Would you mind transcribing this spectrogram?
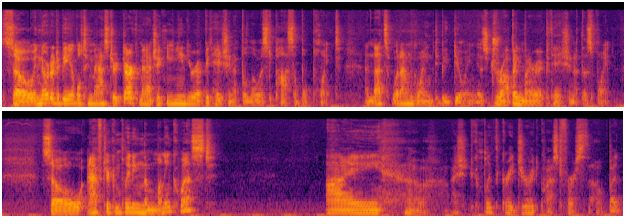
so, in order to be able to master dark magic, you need your reputation at the lowest possible point, and that's what I'm going to be doing is dropping my reputation at this point. So, after completing the money quest, I oh, I should complete the Great Druid quest first, though. But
